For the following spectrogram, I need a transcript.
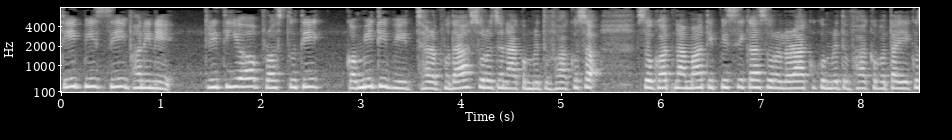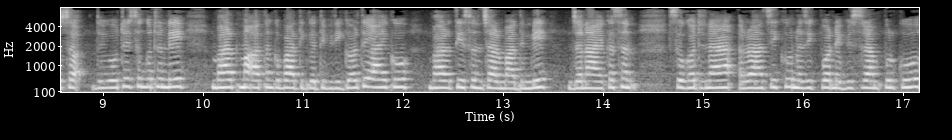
टीपीसी भनिने तृतीय प्रस्तुति कमिटी बीच झडप हुँदा सोह्र जनाको मृत्यु भएको छ। सो घटनामा टीपीसीका सोह्र लडाकुको मृत्यु भएको बताइएको छ। दुईवटै संगठनले भारतमा आतंकवादी गतिविधि गर्दै आएको भारतीय संचार माध्यमले जनाएका छन्। सो घटना राँचीको नजिक पर्ने विश्रामपुरको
